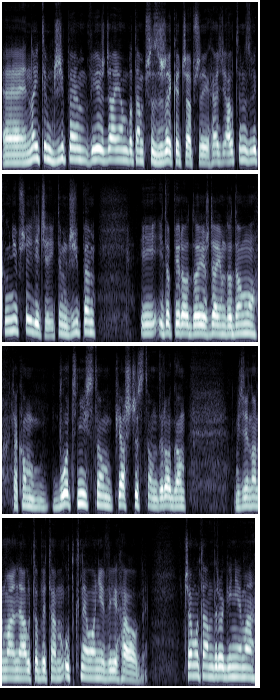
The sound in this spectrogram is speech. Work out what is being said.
e, no i tym jeepem wyjeżdżają, bo tam przez rzekę trzeba przejechać, autem zwykłym nie przejedziecie i tym jeepem i, i dopiero dojeżdżają do domu taką błotnistą, piaszczystą drogą, gdzie normalne auto by tam utknęło, nie wyjechałoby. Czemu tam drogi nie ma?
